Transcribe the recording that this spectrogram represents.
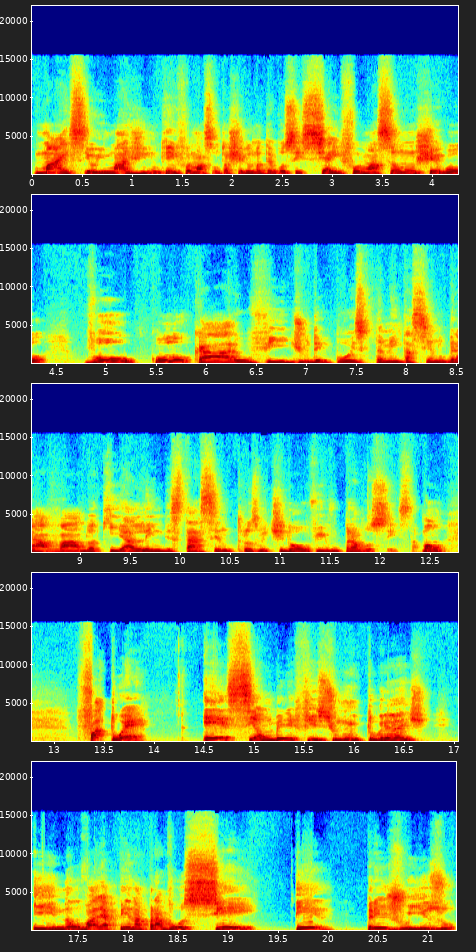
Mas eu imagino que a informação está chegando até vocês. Se a informação não chegou, Vou colocar o vídeo depois que também está sendo gravado aqui, além de estar sendo transmitido ao vivo para vocês, tá bom? Fato é, esse é um benefício muito grande e não vale a pena para você ter prejuízo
